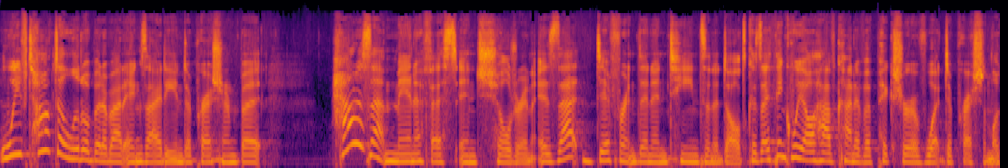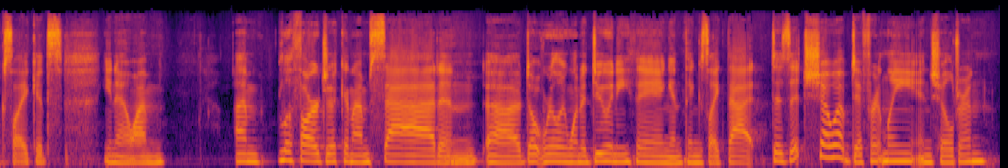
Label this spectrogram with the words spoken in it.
We've talked a little bit about anxiety and depression, but how does that manifest in children? Is that different than in teens and adults? Because I think we all have kind of a picture of what depression looks like. It's, you know, I'm I'm lethargic and I'm sad and uh, don't really want to do anything and things like that. Does it show up differently in children,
